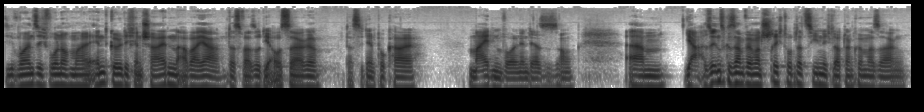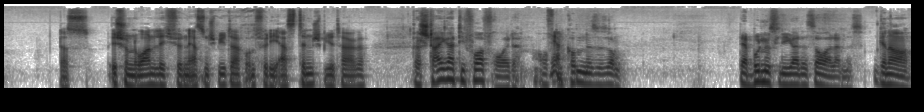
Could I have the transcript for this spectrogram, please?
die wollen sich wohl noch mal endgültig entscheiden, aber ja, das war so die Aussage, dass sie den Pokal meiden wollen in der Saison. Ähm, ja, also insgesamt, wenn wir einen Strich drunter ziehen, ich glaube, dann können wir sagen, das ist schon ordentlich für den ersten Spieltag und für die ersten Spieltage. Das steigert die Vorfreude auf Ja. die kommende Saison. Der Bundesliga des Sauerlandes. Genau,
